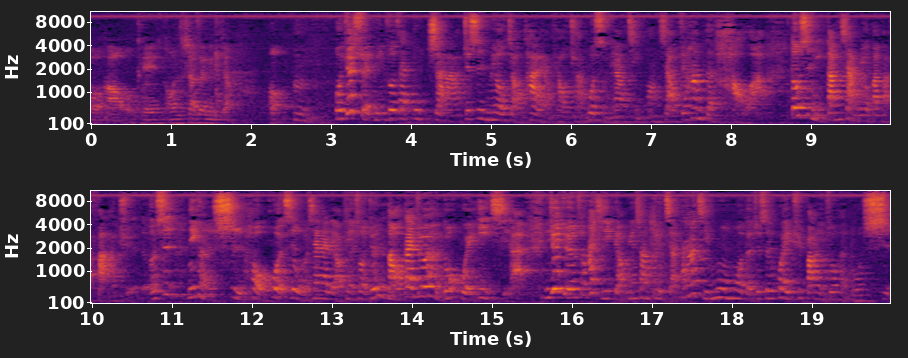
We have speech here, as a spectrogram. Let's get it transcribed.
哦，好，OK，然后下次再跟你讲哦。嗯，我觉得水瓶座在不渣，就是没有脚踏两条船或什么样的情况下，我觉得他们的好啊。都是你当下没有办法发觉的，而是你可能事后或者是我们现在聊天的时候，你觉得脑袋就会很多回忆起来，你就会觉得说他其实表面上不讲，但他其实默默的就是会去帮你做很多事。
